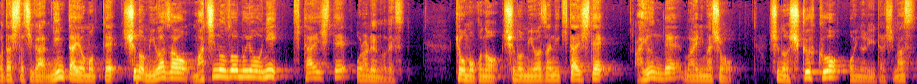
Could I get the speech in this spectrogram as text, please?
私たちが忍耐をもって主の御業を待ち望むように期待しておられるのです。今日もこの主の御業に期待して歩んでまいりましょう。主の祝福をお祈りいたします。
